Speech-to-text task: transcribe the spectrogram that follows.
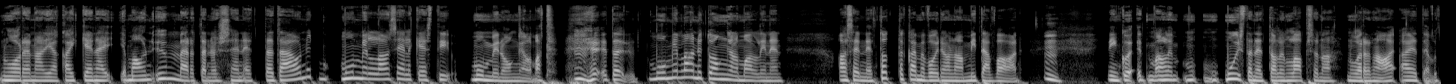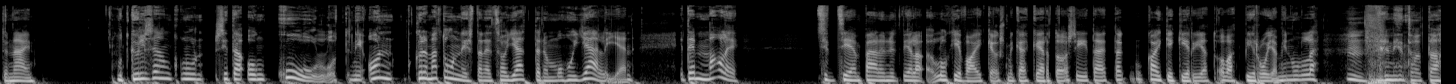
nuorena ja kaikkea näin. Ja mä oon ymmärtänyt sen, että tämä on nyt, mummilla on selkeästi mummin ongelmat. Mm. että mummilla on nyt ongelmallinen asenne. Totta kai me voidaan olla mitä vaan. Mm. Niin kuin, että mä olen, muistan, että olen lapsena, nuorena ajatellut jo näin. Mutta kyllä se on, kun sitä on kuullut, niin on, kyllä mä tunnistan, että se on jättänyt muuhun jäljen. Että en mä ole sitten siihen päälle nyt vielä lukivaikeus, mikä kertoo siitä, että kaikki kirjat ovat piruja minulle. Mm. niin tota,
